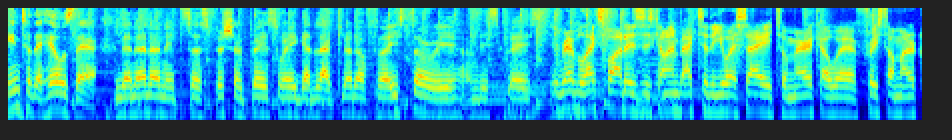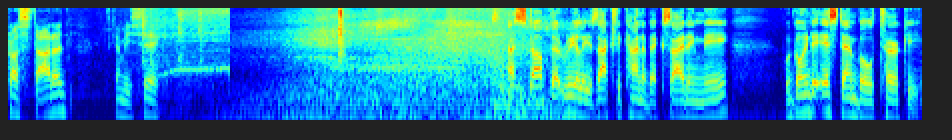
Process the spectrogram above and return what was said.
into the hills there. Glen Helen, it's a special place where you get like a lot of uh, history on this place. The Red Bull X Fighters is coming back to the USA, to America, where freestyle motocross started. It's going to be sick. A stop that really is actually kind of exciting me. We're going to Istanbul, Turkey.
